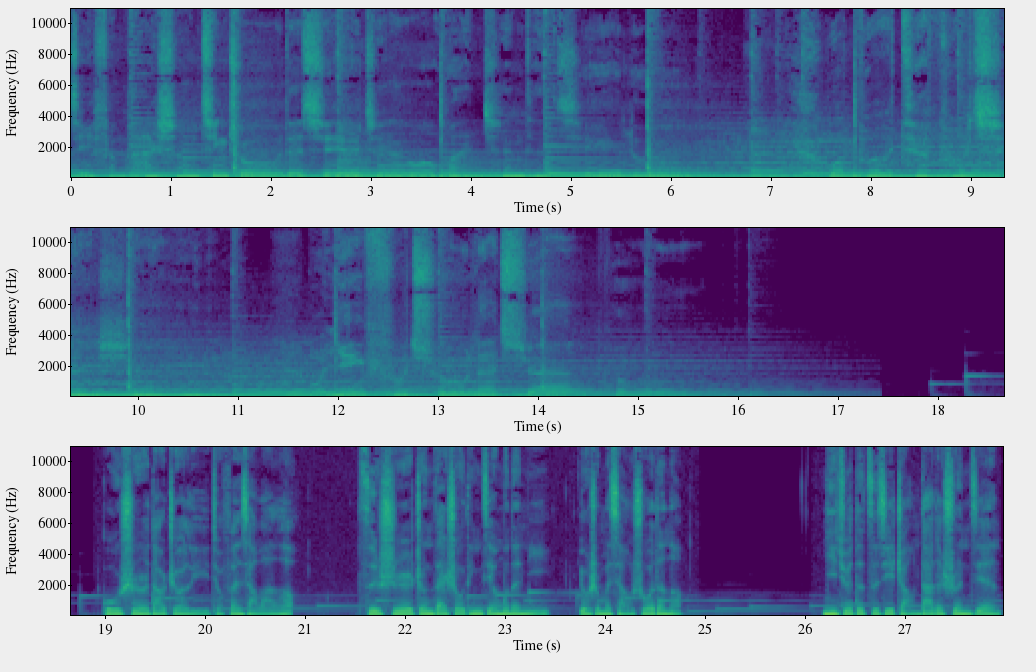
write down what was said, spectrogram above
几份拍上清楚的写着我完成的记录，我不得不承认。我已付出了全部。故事到这里就分享完了。此时正在收听节目的你，有什么想说的呢？你觉得自己长大的瞬间，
